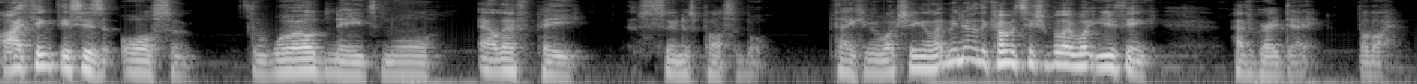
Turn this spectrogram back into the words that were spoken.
I think this is awesome. The world needs more LFP as soon as possible. Thank you for watching and let me know in the comment section below what you think. Have a great day. Bye bye.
